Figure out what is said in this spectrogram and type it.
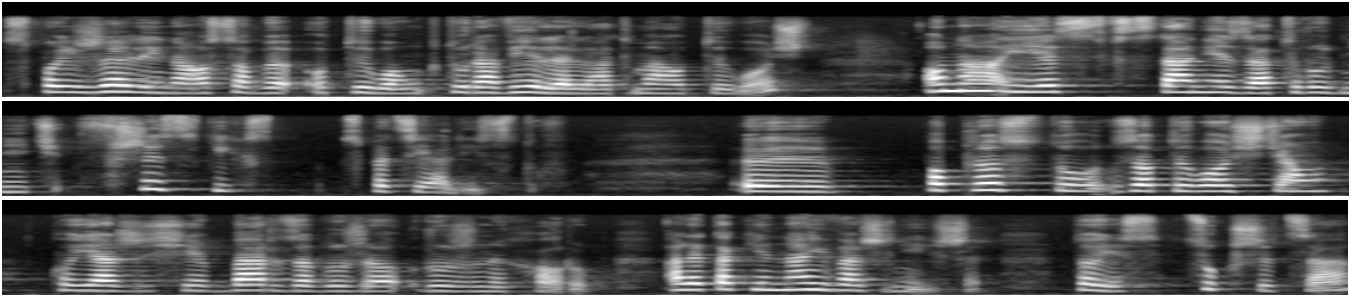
spojrzeli na osobę otyłą, która wiele lat ma otyłość, ona jest w stanie zatrudnić wszystkich specjalistów. Y, po prostu z otyłością kojarzy się bardzo dużo różnych chorób, ale takie najważniejsze to jest cukrzyca,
